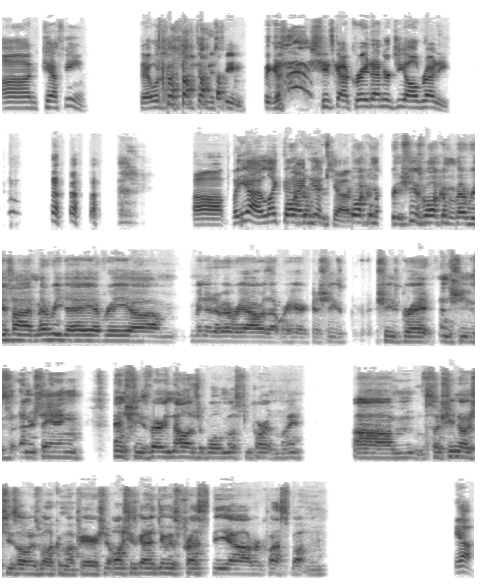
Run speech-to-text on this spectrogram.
on caffeine. That would be something to see because she's got great energy already. uh, but yeah, I like that welcome, idea, Jeff. Welcome, she's welcome every time, every day, every um, minute of every hour that we're here because she's she's great and she's entertaining and she's very knowledgeable. Most importantly, um, so she knows she's always welcome up here. She, all she's got to do is press the uh, request button. Yeah,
